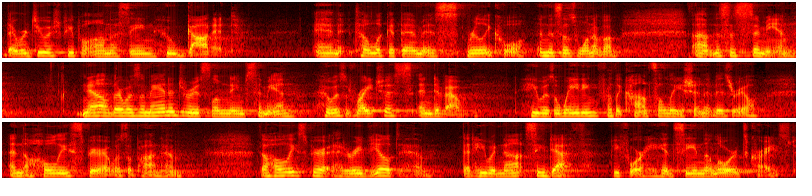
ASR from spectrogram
there were Jewish people on the scene who got it. And to look at them is really cool. And this is one of them. Um, this is Simeon. Now, there was a man in Jerusalem named Simeon who was righteous and devout. He was waiting for the consolation of Israel, and the Holy Spirit was upon him. The Holy Spirit had revealed to him that he would not see death before he had seen the Lord's Christ.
